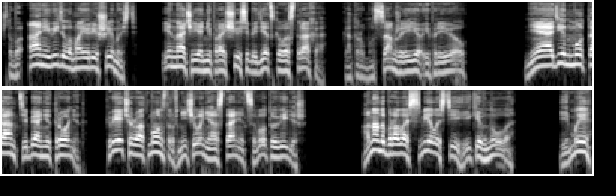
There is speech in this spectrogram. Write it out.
чтобы Аня видела мою решимость. Иначе я не прощу себе детского страха, которому сам же ее и привел. Ни один мутант тебя не тронет. К вечеру от монстров ничего не останется, вот увидишь. Она набралась смелости и кивнула. И мы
